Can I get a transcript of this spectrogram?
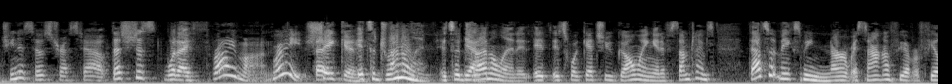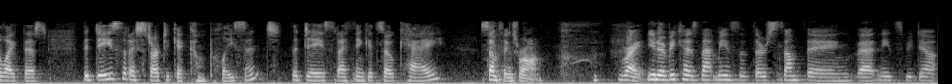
Gina's so stressed out. That's just what I thrive on. Right. that- Shaken. It's adrenaline. It's adrenaline. It, it, it's what gets you going. And if sometimes that's what makes me nervous. I don't know if you ever feel like this. The days that I start to get complacent, the days that I think it's okay, something's wrong. Right. You know, because that means that there's something that needs to be do-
